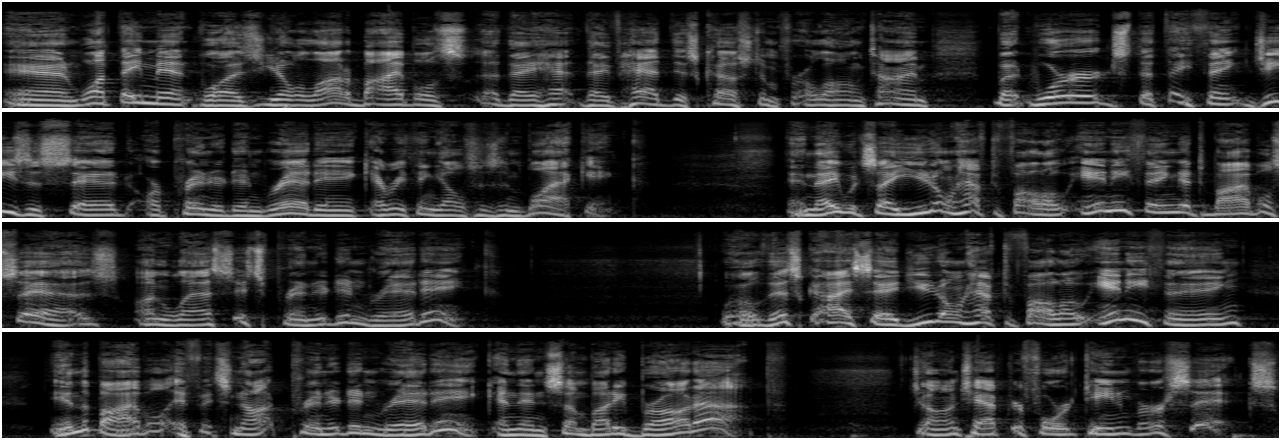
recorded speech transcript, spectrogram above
And what they meant was, you know, a lot of Bibles uh, they ha- they've had this custom for a long time, but words that they think Jesus said are printed in red ink. Everything else is in black ink. And they would say you don't have to follow anything that the Bible says unless it's printed in red ink. Well, this guy said you don't have to follow anything in the Bible if it's not printed in red ink. And then somebody brought up John chapter 14, verse 6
